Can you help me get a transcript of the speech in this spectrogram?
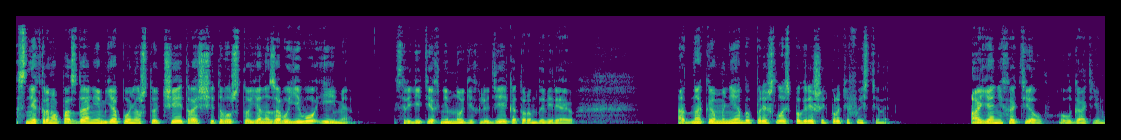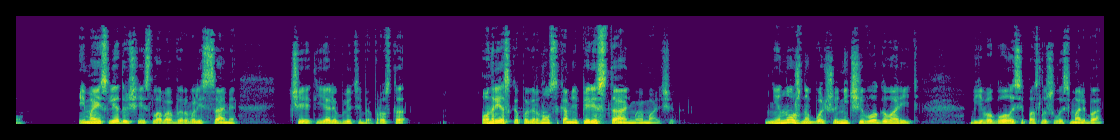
С некоторым опозданием я понял, что Чейт рассчитывал, что я назову его имя среди тех немногих людей, которым доверяю. Однако мне бы пришлось погрешить против истины, а я не хотел лгать ему. И мои следующие слова вырвались сами. «Чейт, я люблю тебя, просто...» Он резко повернулся ко мне. «Перестань, мой мальчик!» «Не нужно больше ничего говорить!» В его голосе послышалась мольба.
